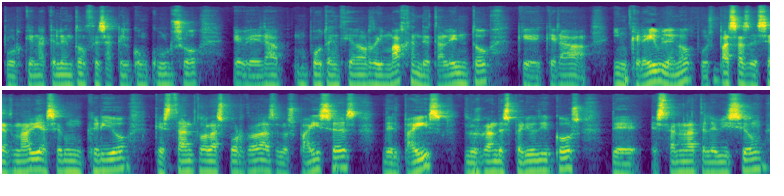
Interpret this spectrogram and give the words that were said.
Porque en aquel entonces aquel concurso eh, era un potenciador de imagen, de talento, que, era increíble, ¿no? Pues pasas de ser nadie a ser un crío que está en todas las portadas de los países, del país, de los grandes periódicos, de estar en la televisión,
